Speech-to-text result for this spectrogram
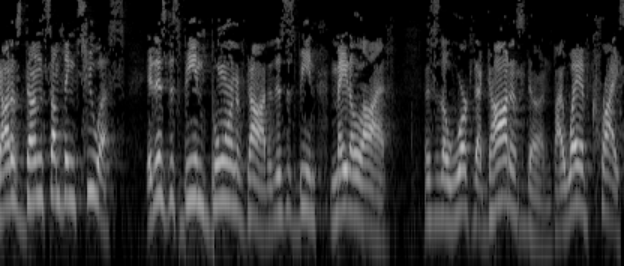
God has done something to us. It is this being born of God, it is this being made alive. This is the work that God has done by way of Christ.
